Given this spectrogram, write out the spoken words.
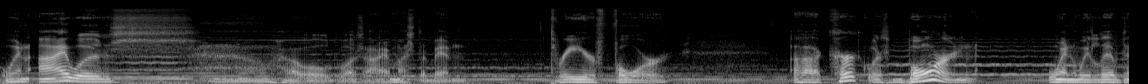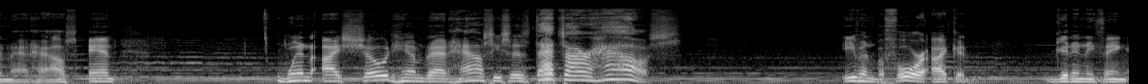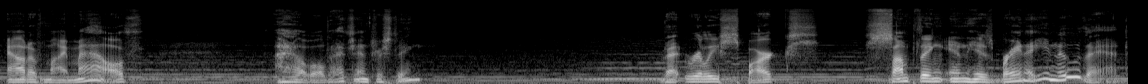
when I was, oh, how old was I? I must have been three or four uh, Kirk was born when we lived in that house. And when I showed him that house, he says, That's our house. Even before I could get anything out of my mouth, I thought, Well, that's interesting. That really sparks something in his brain. He knew that.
